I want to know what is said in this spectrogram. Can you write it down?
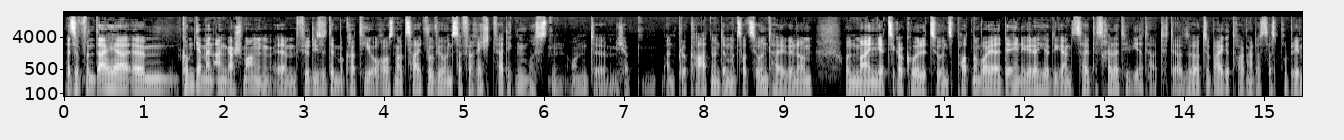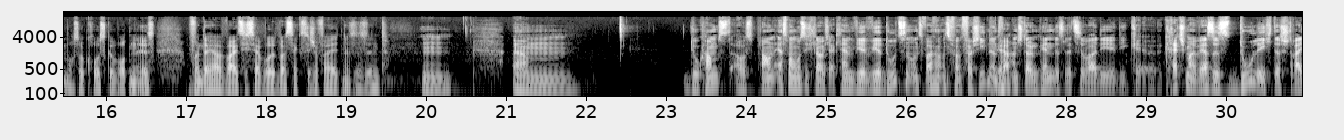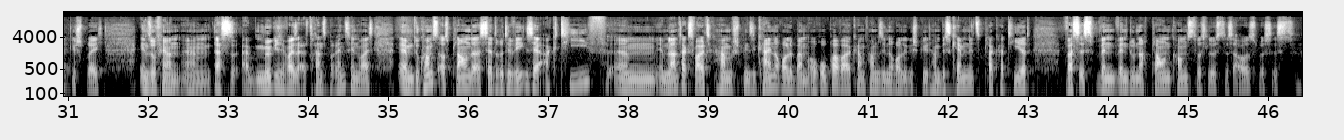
Also von daher ähm, kommt ja mein Engagement ähm, für diese Demokratie auch aus einer Zeit, wo wir uns dafür rechtfertigen mussten. Und ähm, ich habe an Blockaden und Demonstrationen teilgenommen und mein jetziger Koalitionspartner war ja derjenige, der hier die ganze Zeit das relativiert hat, der dazu beigetragen hat, dass das Problem auch so groß geworden ist. Und von daher weiß ich sehr wohl, was sächsische Verhältnisse sind. Mhm. Ähm Du kommst aus Plauen. Erstmal muss ich, glaube ich, erklären, wir, wir duzen uns, weil wir uns von verschiedenen ja. Veranstaltungen kennen. Das letzte war die, die Kretschmer versus Dulich, das Streitgespräch. Insofern, ähm, das äh, möglicherweise als Transparenzhinweis. Ähm, du kommst aus Plauen, da ist der Dritte Weg sehr aktiv. Ähm, Im Landtagswahlkampf spielen sie keine Rolle. Beim Europawahlkampf haben sie eine Rolle gespielt, haben bis Chemnitz plakatiert. Was ist, wenn, wenn du nach Plauen kommst, was löst das aus? Was ist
